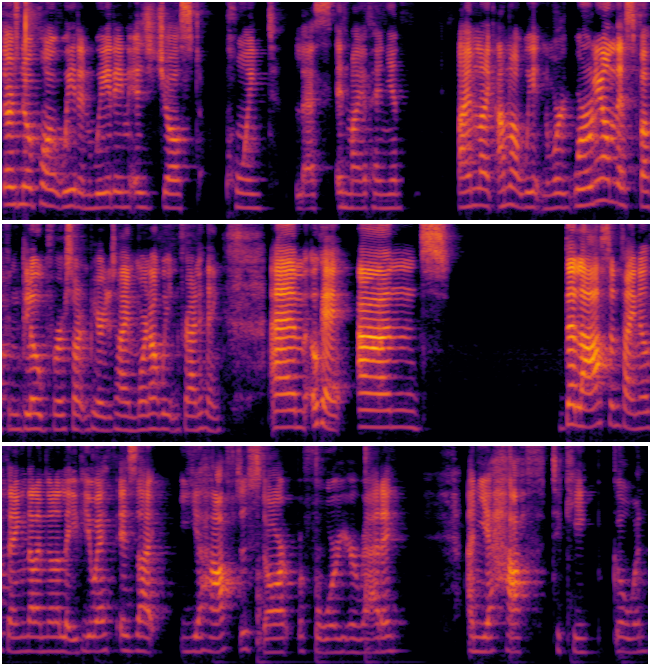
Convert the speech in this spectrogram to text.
There's no point waiting. Waiting is just pointless, in my opinion. I'm like, I'm not waiting. We're we're only on this fucking globe for a certain period of time. We're not waiting for anything. Um, okay, and the last and final thing that I'm gonna leave you with is that you have to start before you're ready, and you have to keep going.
